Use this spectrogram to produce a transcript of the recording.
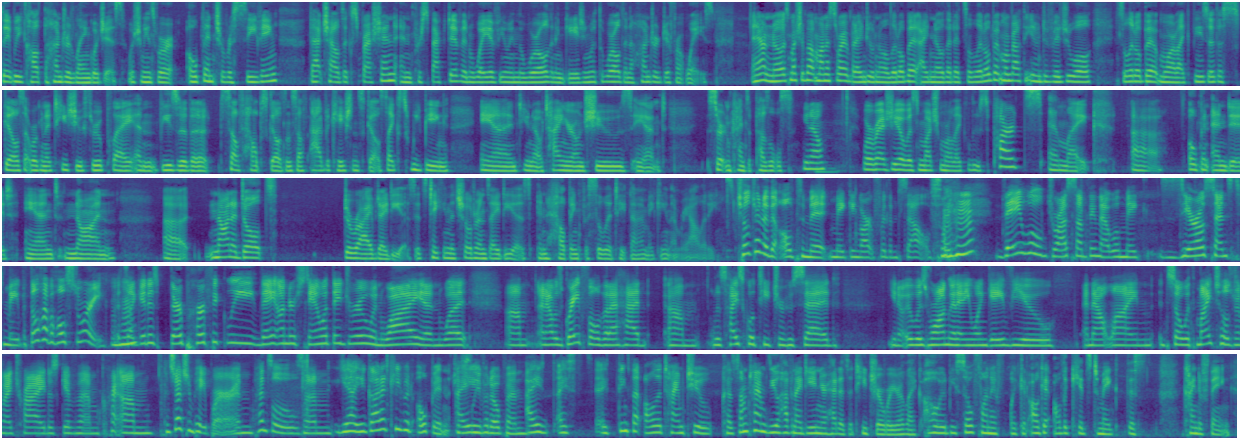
that we call it the hundred languages, which means we're open to receiving that child's expression and perspective and way of viewing the world and engaging with the world in a hundred different ways. I don't know as much about Montessori, but I do know a little bit. I know that it's a little bit more about the individual. It's a little bit more like these are the skills that we're going to teach you through play, and these are the self help skills and self advocation skills, like sweeping and you know tying your own shoes and certain kinds of puzzles. You know, where Reggio is much more like loose parts and like uh, open ended and non uh, non adult derived ideas. It's taking the children's ideas and helping facilitate them and making them reality. children are the ultimate making art for themselves. Like, Mm-hmm. They will draw something that will make zero sense to me, but they'll have a whole story. Mm-hmm. It's like it is. They're perfectly. They understand what they drew and why and what. Um, and I was grateful that I had um, this high school teacher who said, you know, it was wrong that anyone gave you an outline. And so with my children, I try just give them um, construction paper and pencils and Yeah, you got to keep it open. just leave it open. I, I, I think that all the time too, because sometimes you'll have an idea in your head as a teacher where you're like, oh, it'd be so fun if I could all get all the kids to make this kind of thing.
